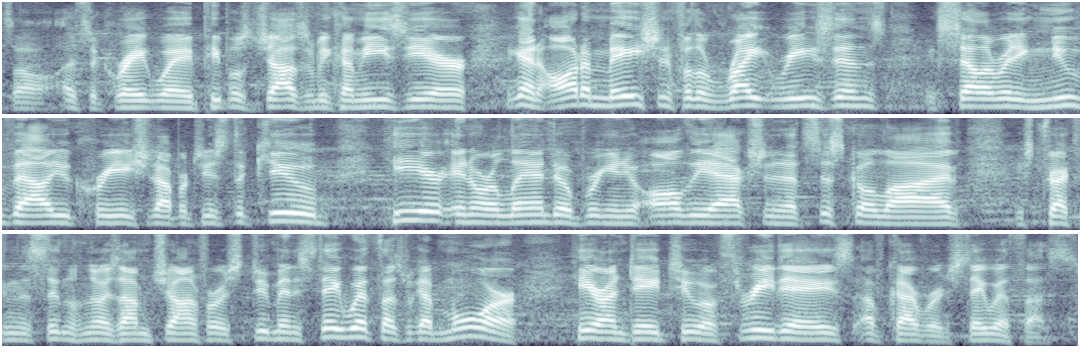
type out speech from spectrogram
So it's a great way. People's jobs will become easier. Again, automation for the right reasons, accelerating new value creation opportunities. The Cube here in Orlando, bringing you all the action at Cisco Live, extracting the signal noise. I'm John Furrier, Stu. Stay with us, we got more here on day two of three days of coverage. Stay with us.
